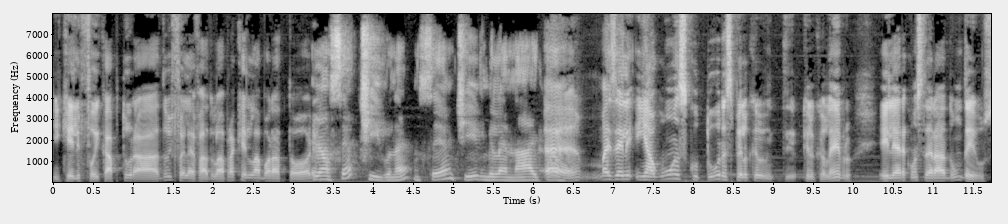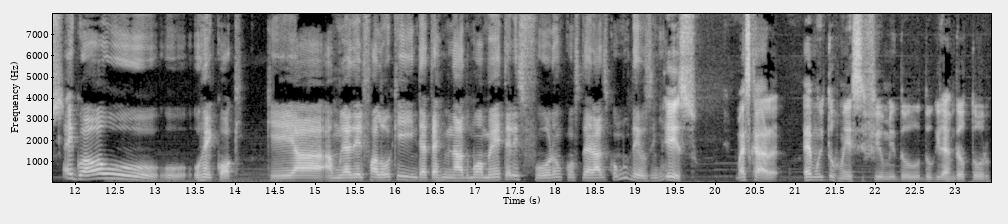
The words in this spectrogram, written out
E que ele foi capturado e foi levado lá para aquele laboratório. Ele é um ser antigo, né? Um ser antigo, milenar e tal. É, mas ele, em algumas culturas, pelo que eu, pelo que eu lembro, ele era considerado um deus. É igual ao o, o Hancock, que a, a mulher dele falou que em determinado momento eles foram considerados como deuses, né? Isso. Mas, cara, é muito ruim esse filme do, do Guilherme Del Toro.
